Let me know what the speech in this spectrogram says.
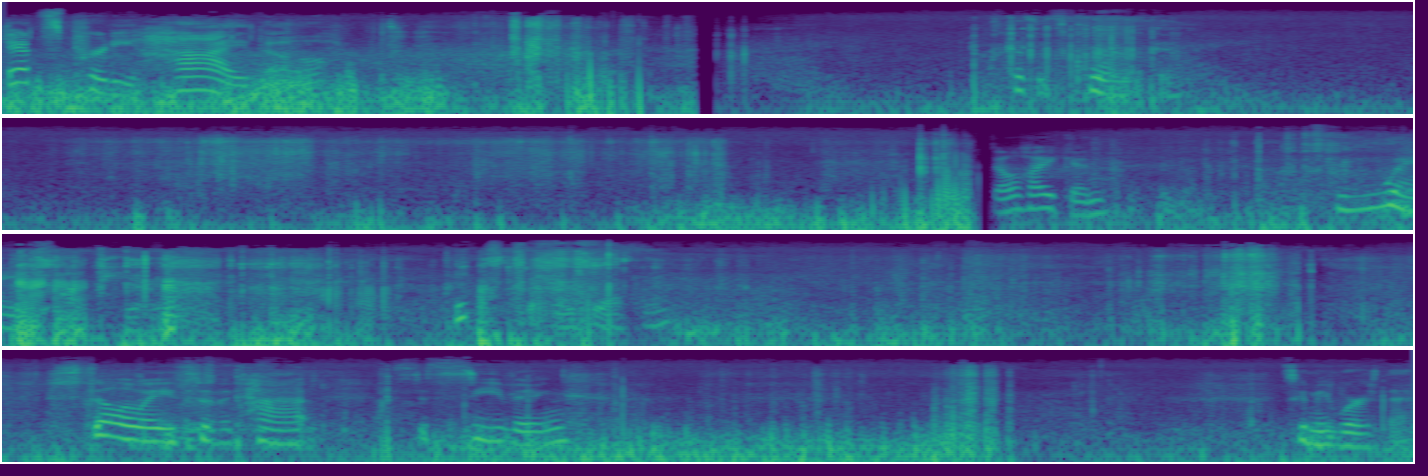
That's pretty high though. Because it's cool looking. Still hiking. Way up here. Oops. Still a ways to the top. It's deceiving. It's gonna be worth it.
